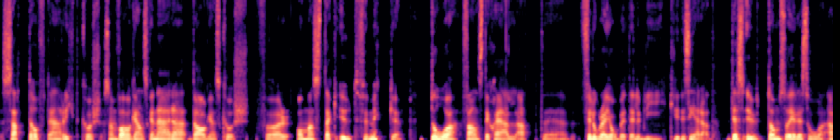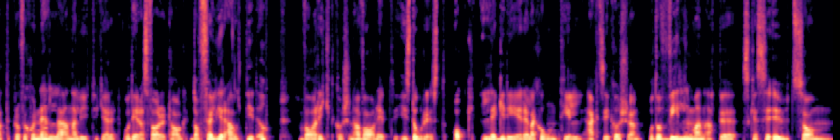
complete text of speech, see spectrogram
satte ofta en riktkurs som var ganska nära dagens kurs. För om man stack ut för mycket, då fanns det skäl att att eh, förlora jobbet eller bli kritiserad. Dessutom så är det så att professionella analytiker och deras företag, de följer alltid upp vad riktkursen har varit historiskt och lägger det i relation till aktiekursen. Och då vill man att det ska se ut som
